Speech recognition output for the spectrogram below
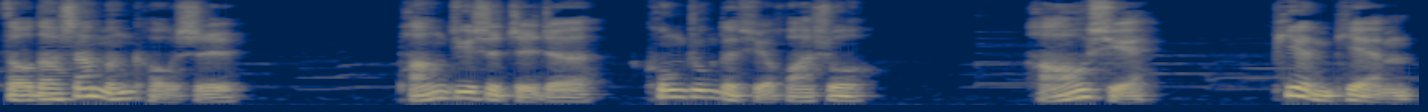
走到山门口时，庞居士指着空中的雪花说：“好雪，片片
